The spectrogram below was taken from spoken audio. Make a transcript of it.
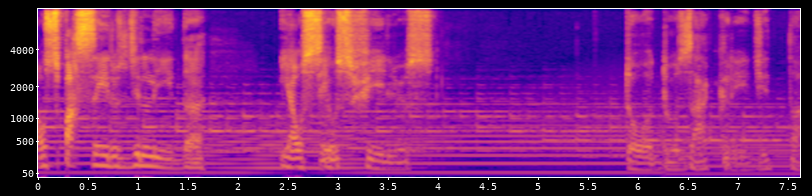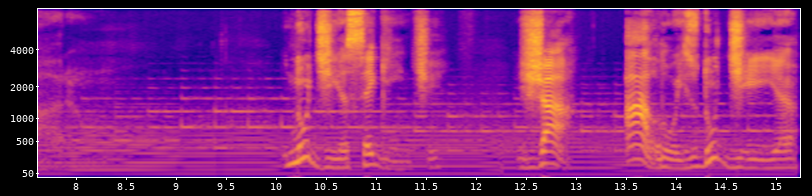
aos parceiros de lida e aos seus filhos. Todos acreditaram. No dia seguinte, já à luz do dia,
